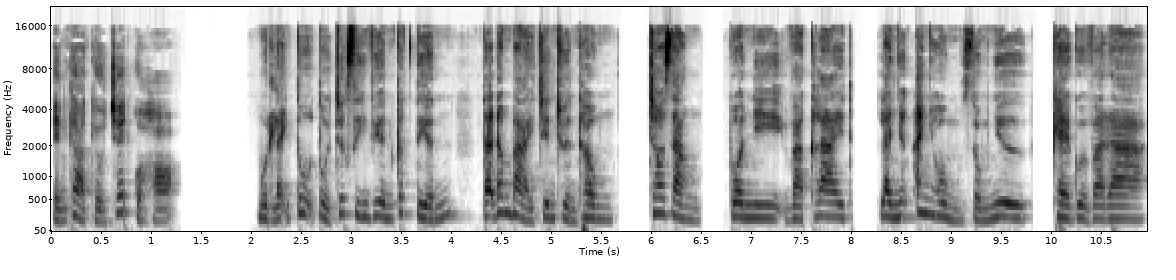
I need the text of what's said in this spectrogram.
đến cả kiểu chết của họ. Một lãnh tụ tổ chức sinh viên cấp tiến đã đăng bài trên truyền thông cho rằng Bonnie và Clyde là những anh hùng giống như Che Guevara,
